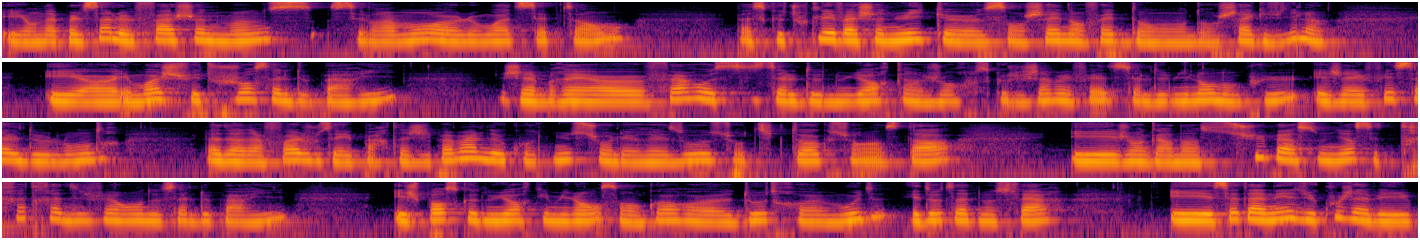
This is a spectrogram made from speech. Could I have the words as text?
et, on appelle ça le Fashion Month. C'est vraiment le mois de septembre. Parce que toutes les Fashion Week s'enchaînent en fait dans, dans chaque ville. Et, et, moi, je fais toujours celle de Paris. J'aimerais euh, faire aussi celle de New York un jour, parce que j'ai jamais fait celle de Milan non plus. Et j'avais fait celle de Londres la dernière fois. Je vous avais partagé pas mal de contenu sur les réseaux, sur TikTok, sur Insta. Et j'en garde un super souvenir. C'est très très différent de celle de Paris. Et je pense que New York et Milan, c'est encore euh, d'autres euh, moods et d'autres atmosphères. Et cette année, du coup, j'avais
